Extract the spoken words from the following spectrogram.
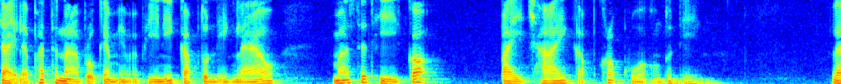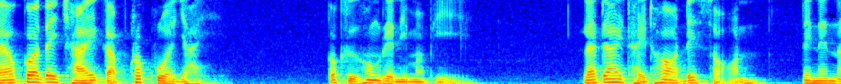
จัยและพัฒนาโปรแกรม MRP นี้กับตนเองแล้ว Master T ก็ไปใช้กับครอบครัวของตนเอง แล้วก็ได้ใช้กับครอบครัวใหญ่ ก็คือห้องเรียน MRP และได้ถ่ายทอดได้สอนได้แนะน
